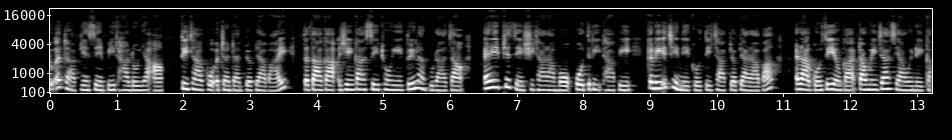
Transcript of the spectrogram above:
လိုအပ်တာပြင်ဆင်ပေးထားလို့ရအောင်တီချာကိုအတန်တန်ပြောပြပါတယ်တတကအရင်ကစီထုံရင်သွေးလံပူတာကြောင့် အဲ့ဒီဖြစ်စဉ်ရှိထားတာမို့ပိုတိထားပြီးကလေးအခြေအနေကိုတိကျပြောပြတာပါအဲ့ဒါကိုဈေးရုံကတောင်ဝင်ကြဆရာဝန်တွေက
